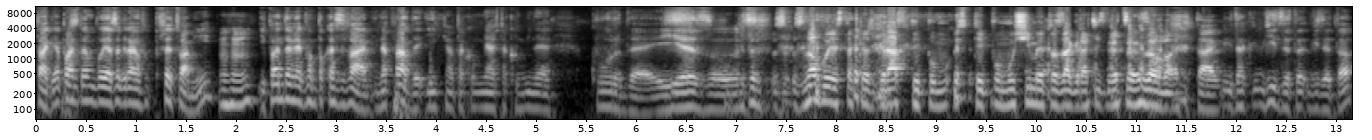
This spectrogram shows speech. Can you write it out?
Tak, ja pamiętam, bo ja zagrałem przed wami Mhm. i pamiętam jak wam pokazywałem i naprawdę i miał taką, miałeś taką minę, kurde, Jezu. Z, znowu jest jakaś gra z typu, z typu musimy to zagrać i zrecenzować. Tak, i tak widzę to, widzę to.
